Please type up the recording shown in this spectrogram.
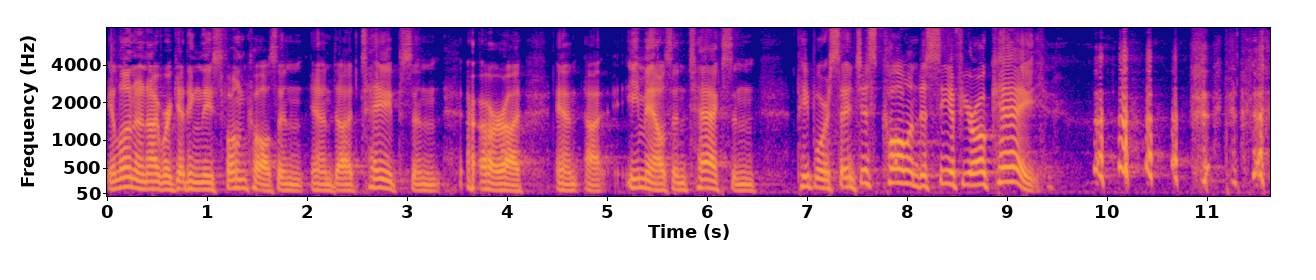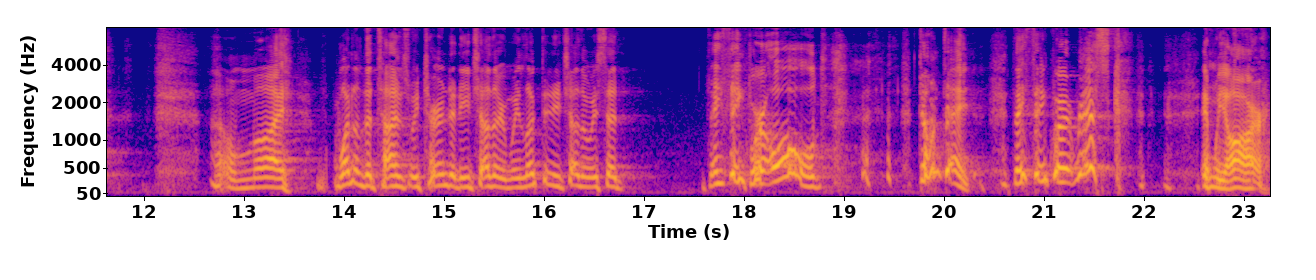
Ilona and I were getting these phone calls and, and uh, tapes and, or, uh, and uh, emails and texts, and people were saying, just calling to see if you're okay. oh my. One of the times we turned at each other and we looked at each other and we said, they think we're old, don't they? They think we're at risk. And we are.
